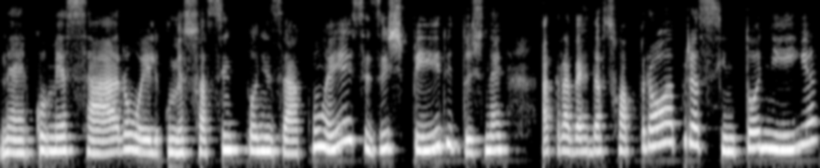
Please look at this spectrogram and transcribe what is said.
né, começaram, ele começou a sintonizar com esses espíritos, né, através da sua própria sintonia.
